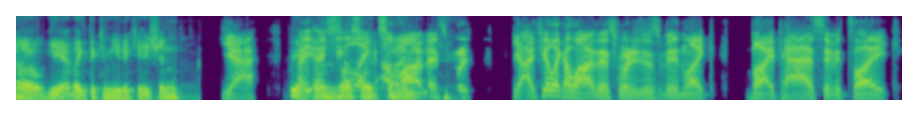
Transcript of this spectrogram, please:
Oh yeah, like the communication. Yeah, yeah, I, I feel like a time- lot of this would. Yeah, I feel like a lot of this would have just been like bypass if it's like,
